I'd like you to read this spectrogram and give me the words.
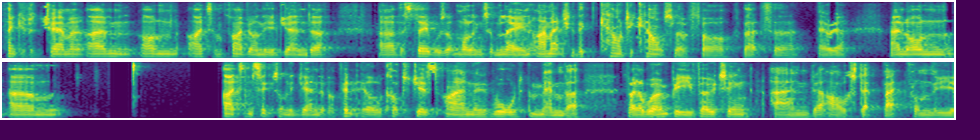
Thank you, Mr. Chairman. I'm on item five on the agenda, uh, the stables at Mollington Lane, I'm actually the county councillor for that uh, area. And on um, item six on the agenda for Pint Hill Cottages, I am a ward member, but I won't be voting and uh, I'll step back from the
